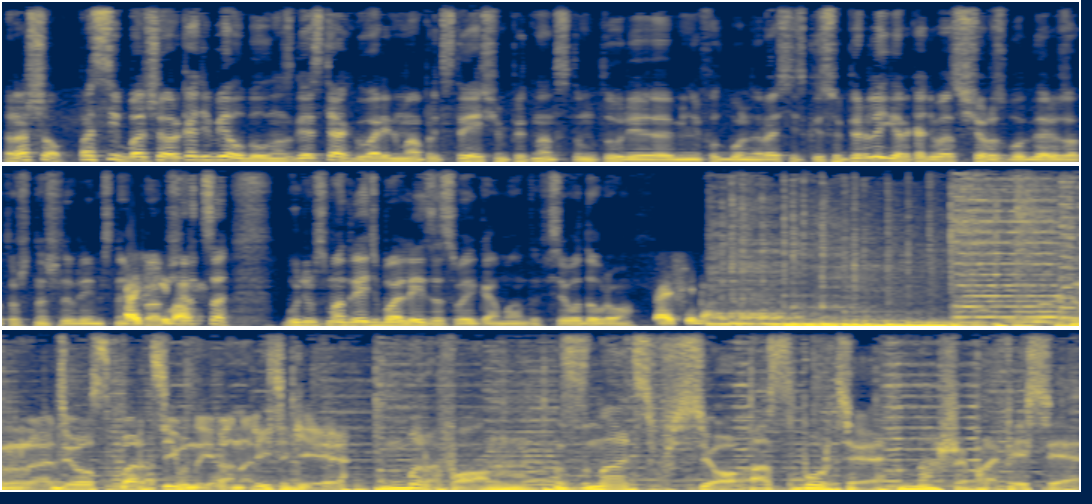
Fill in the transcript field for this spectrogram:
Хорошо, спасибо большое. Аркадий Белый был у нас в гостях. Говорили мы о предстоящем 15-м туре мини-футбольной российской суперлиги. Аркадий, вас еще раз благодарю за то, что нашли время с нами спасибо. пообщаться. Будем смотреть, болеть за свои команды. Всего доброго. Спасибо. Радио спортивной аналитики «Марафон». Знать все о спорте – наша профессия.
